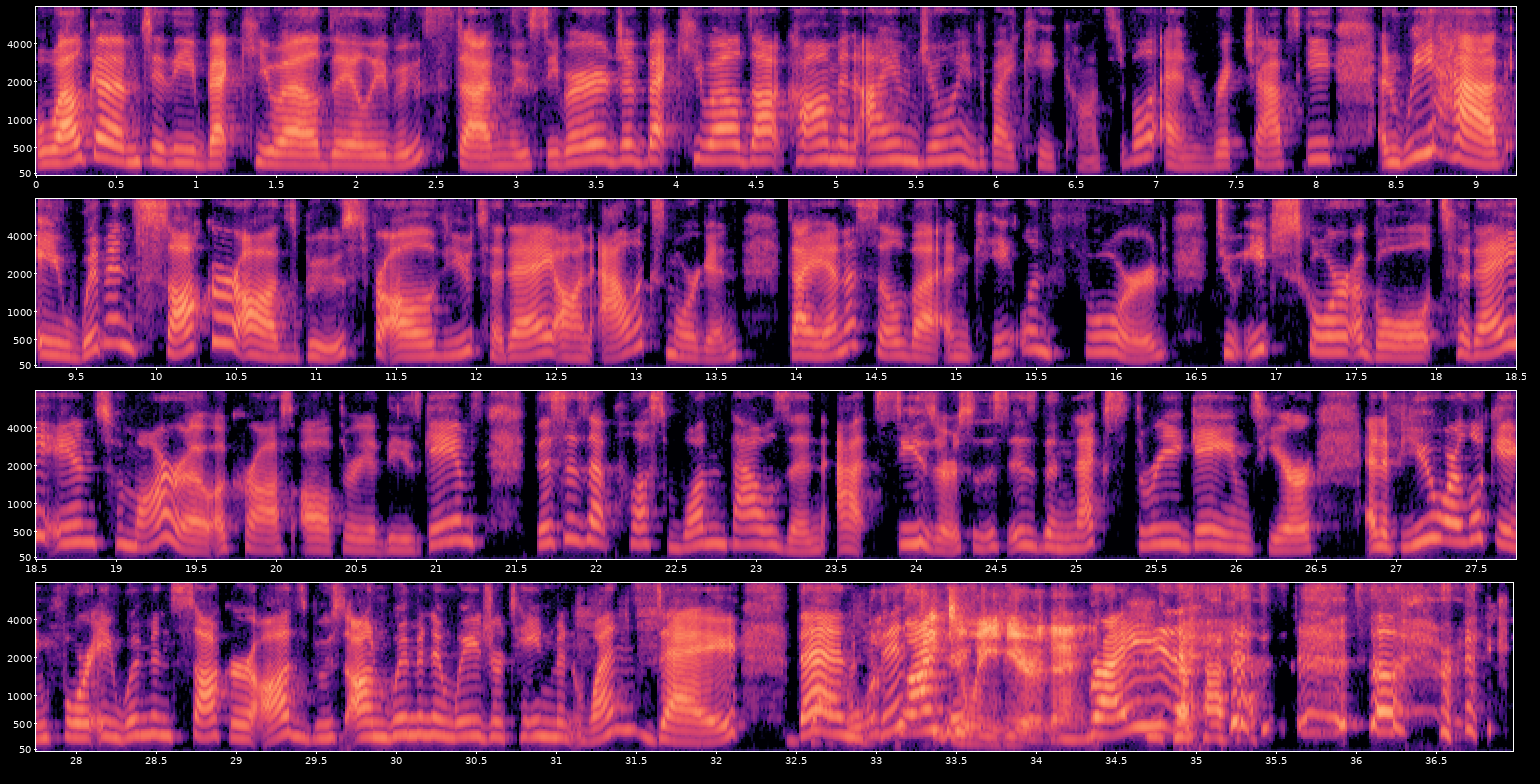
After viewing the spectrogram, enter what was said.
Welcome to the BetQL Daily Boost. I'm Lucy Burge of BetQL.com, and I am joined by Kate Constable and Rick Chapsky. And we have a women's soccer odds boost for all of you today on Alex Morgan, Diana Silva, and Caitlin Foord to each score a goal today and tomorrow across all three of these games. This is at plus 1,000 at Caesar. So this is the next three games here. And if you are looking for a women's soccer odds boost on on Women in Wagertainment Wednesday, then what this am I this, doing here then? Right? so Rick,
